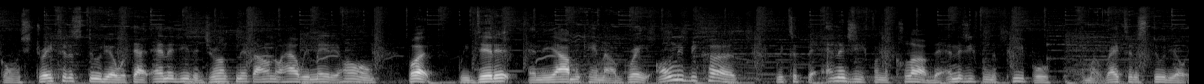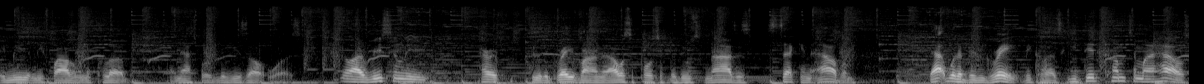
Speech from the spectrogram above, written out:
going straight to the studio with that energy, the drunkenness. I don't know how we made it home, but we did it and the album came out great. Only because we took the energy from the club, the energy from the people, and went right to the studio immediately following the club. And that's what the result was. You know, I recently heard through the grapevine that I was supposed to produce Nas's second album. That would have been great because he did come to my house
